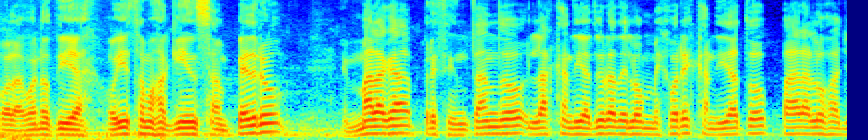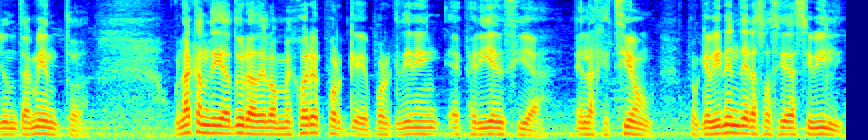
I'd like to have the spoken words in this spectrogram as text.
Hola, buenos días. Hoy estamos aquí en San Pedro, en Málaga, presentando las candidaturas de los mejores candidatos para los ayuntamientos. Una candidatura de los mejores porque tienen experiencia en la gestión, porque vienen de la sociedad civil,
